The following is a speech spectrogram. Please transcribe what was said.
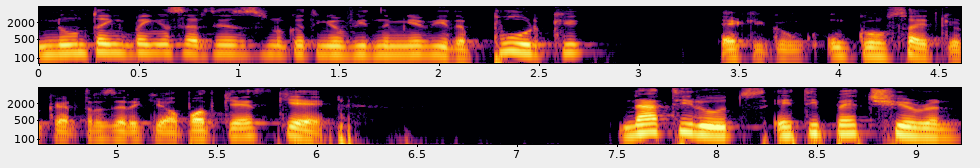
não tenho bem a certeza se nunca tinha ouvido na minha vida, porque é aqui um conceito que eu quero trazer aqui ao podcast, que é Nati Roots é tipo Ed Sheeran.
